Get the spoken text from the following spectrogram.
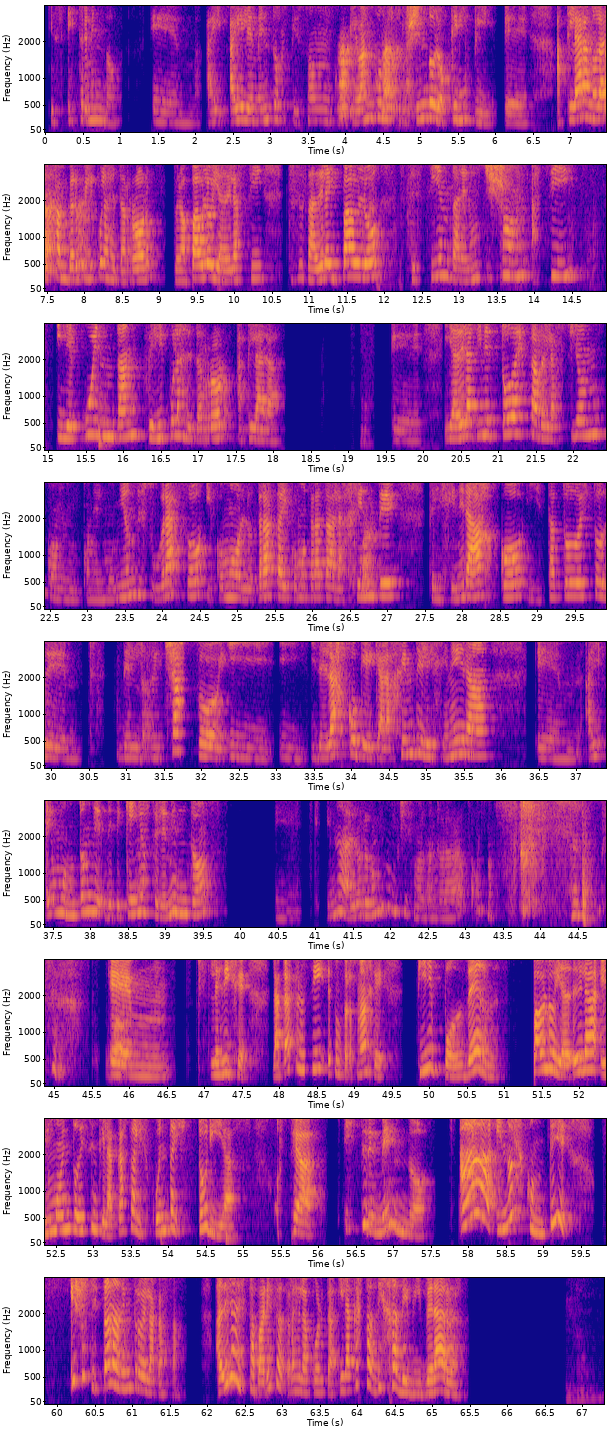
Es, tremendo. Em, hay, hay, elementos que son como que van construyendo lo creepy. Eh, a Clara no la dejan ver películas de terror, pero a Pablo y Adela sí. Entonces Adela y Pablo se sientan en un sillón así y le cuentan películas de terror a Clara. Eh, y Adela tiene toda esta relación con, el muñón de su brazo y cómo lo trata y cómo trata a la gente que le genera asco y está todo esto de, del rechazo y, y- del asco que, que a la gente le genera. Eh, hay, hay un montón de, pequeños elementos. eh, nada, lo recomiendo muchísimo el cuento, la verdad, está. Em, les dije, la casa en sí es un personaje, tiene poder. Pablo y Adela en un momento dicen que la casa les cuenta historias. O sea, es tremendo. Ah, y no les conté. Ellos están adentro de la casa. Adela desaparece atrás de la puerta y la casa deja de vibrar.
